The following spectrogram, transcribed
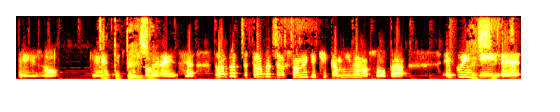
peso che Troppo verso peso. Venezia, troppe, troppe persone che ci camminano sopra. E quindi Eh sì. è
